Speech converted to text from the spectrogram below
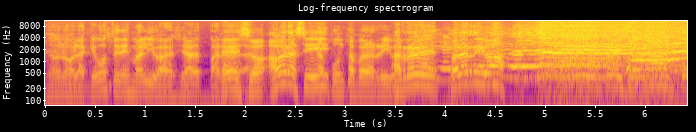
No, no, la que vos tenés mal iba ya para Eso, ahora sí. la punta para arriba. Al revés, Ay, ay, para ay, arriba. ay, ay, Impresionante.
